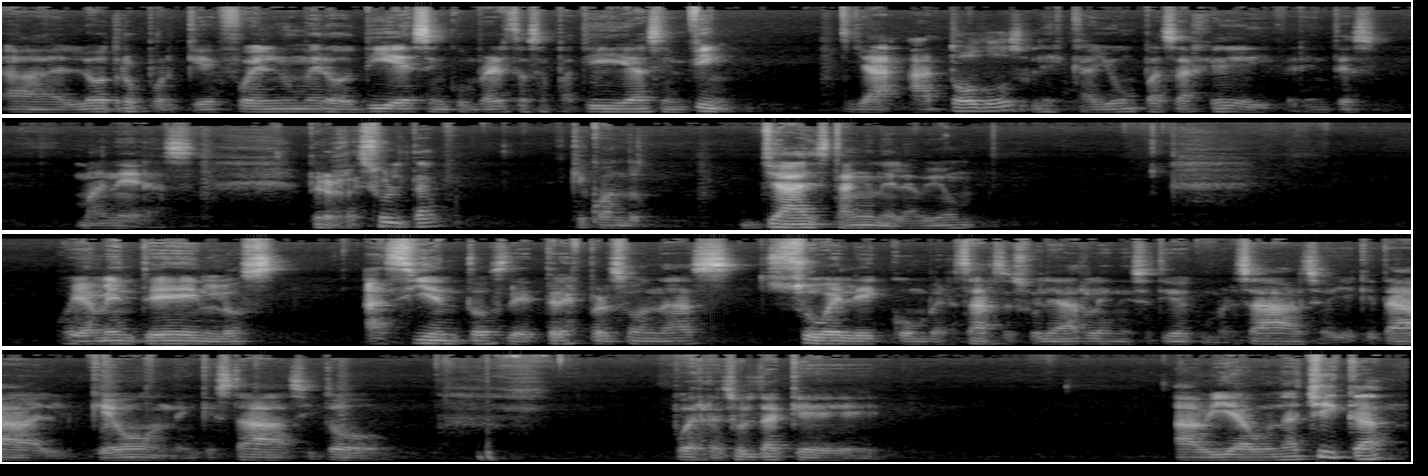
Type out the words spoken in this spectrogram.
al otro porque fue el número 10 en comprar estas zapatillas, en fin, ya a todos les cayó un pasaje de diferentes maneras. Pero resulta que cuando ya están en el avión, obviamente en los asientos de tres personas suele conversarse, suele darle la iniciativa de conversarse, oye, ¿qué tal? ¿Qué onda? ¿En qué estás? Y todo. Pues resulta que había una chica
